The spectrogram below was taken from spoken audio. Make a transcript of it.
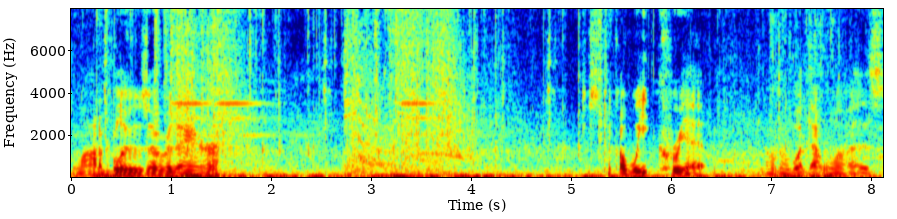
A lot of blues over there. Just took a weak crit. I don't know what that was.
